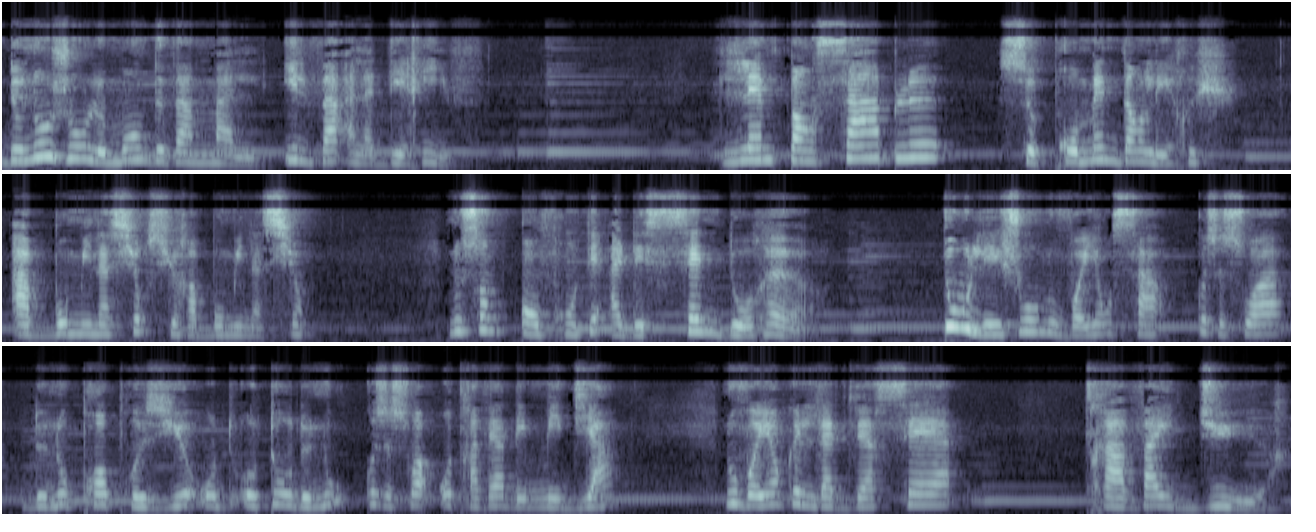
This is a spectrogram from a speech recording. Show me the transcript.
De nos jours, le monde va mal, il va à la dérive. L'impensable se promène dans les rues, abomination sur abomination. Nous sommes confrontés à des scènes d'horreur. Tous les jours, nous voyons ça, que ce soit de nos propres yeux autour de nous, que ce soit au travers des médias. Nous voyons que l'adversaire travaille dur.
